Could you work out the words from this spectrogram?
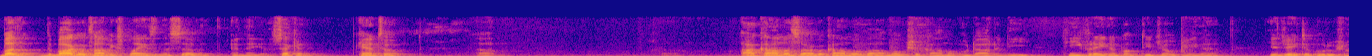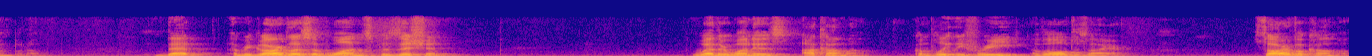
But the Bhagavatam explains in the seventh, in the second canto, um, Akama sarvakama va moksha kama udadadi tivrena bhakti jogena yajeta purusham param. That regardless of one's position, whether one is akama, completely free of all desire. Sarvakama,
